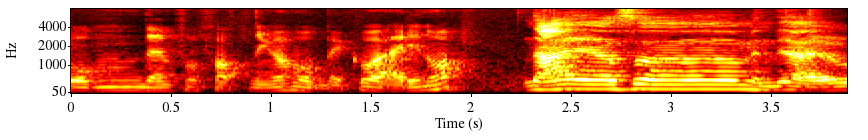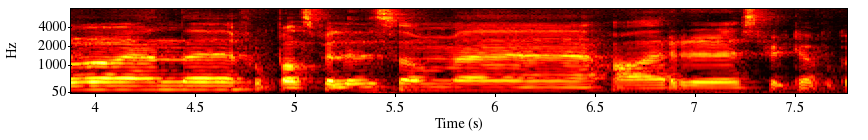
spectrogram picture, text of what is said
om den forfatninga HBK er i nå? Nei, altså Mendy er jo en uh, fotballspiller som uh, har spilt i OPK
